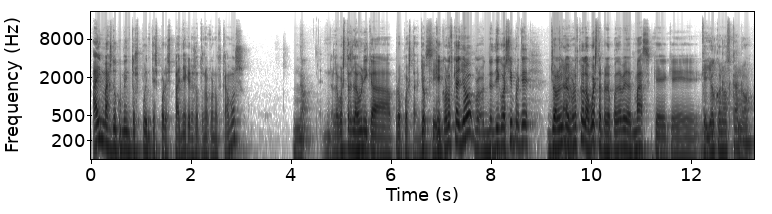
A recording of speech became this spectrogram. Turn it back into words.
¿hay más documentos puentes por España que nosotros no conozcamos? No. La vuestra es la única propuesta. Yo, Que conozca yo, digo así porque yo lo único que conozco es la vuestra, pero puede haber más que... Que, yo conozca, no.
